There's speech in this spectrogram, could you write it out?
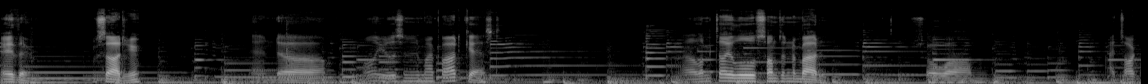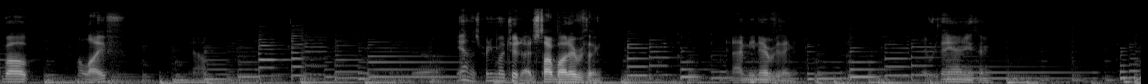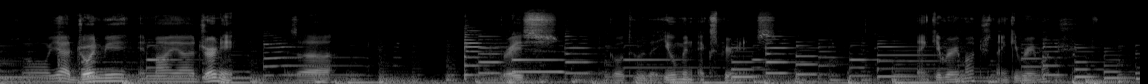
Hey there, Musad here. And, um, well, you're listening to my podcast. Uh, let me tell you a little something about it. So, um, I talk about my life, you know. And, uh, yeah, that's pretty much it. I just talk about everything. And I mean everything. Everything, anything. So, yeah, join me in my uh, journey as uh, embrace go through the human experience. Thank you very much. Thank you very much.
